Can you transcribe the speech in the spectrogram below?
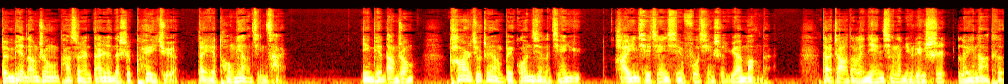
本片当中，他虽然担任的是配角，但也同样精彩。影片当中，卡尔就这样被关进了监狱。海因切坚信父亲是冤枉的，他找到了年轻的女律师雷纳特，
